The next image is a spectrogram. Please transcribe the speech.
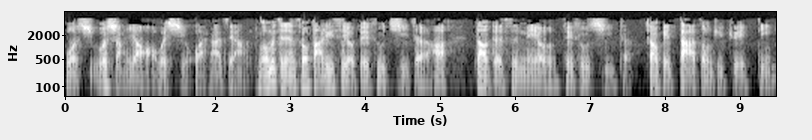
我我想要啊，我喜欢啊，这样我们只能说法律是有追溯期的哈。道德是没有追溯期的，交给大众去决定。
